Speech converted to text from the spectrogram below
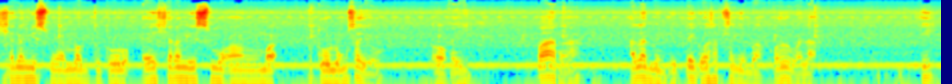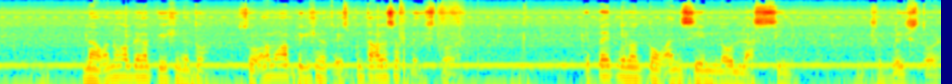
siya na mismo ang magtuturo, eh siya na mismo ang tutulong sa'yo, okay, para alamin may kausap siyang iba or wala. Okay? Now, ano nga application na to? So, ang mga application na to is punta ka lang sa Play Store. I-type mo lang tong unseen no last seen sa Play Store.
